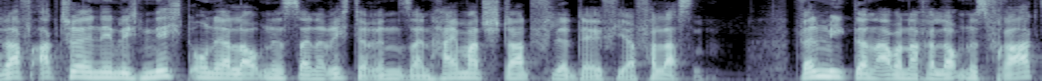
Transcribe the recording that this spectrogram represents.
darf aktuell nämlich nicht ohne Erlaubnis seiner Richterin seinen Heimatstaat Philadelphia verlassen. Wenn Meek dann aber nach Erlaubnis fragt,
